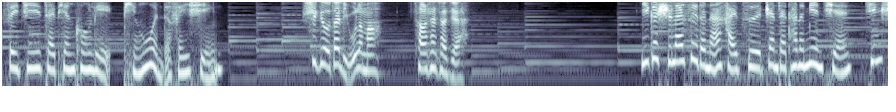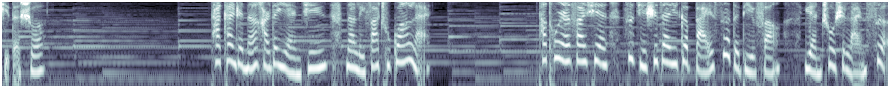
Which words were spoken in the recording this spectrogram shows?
飞机在天空里平稳的飞行。是给我带礼物了吗，苍山小姐？一个十来岁的男孩子站在他的面前，惊喜地说：“他看着男孩的眼睛，那里发出光来。他突然发现自己是在一个白色的地方，远处是蓝色。”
